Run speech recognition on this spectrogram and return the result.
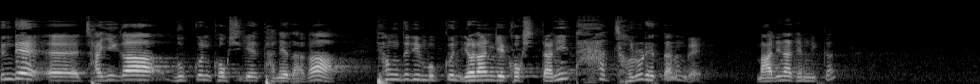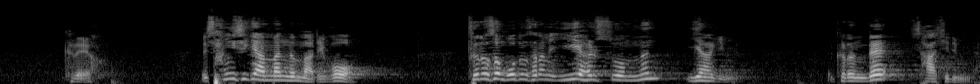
근데 에, 자기가 묶은 곡식의 단에다가 형들이 묶은 11개 곡식단이 다 절을 했다는 거예요. 말이나 됩니까? 그래요. 상식이 안 맞는 말이고 들어서 모든 사람이 이해할 수 없는 이야기입니다. 그런데 사실입니다.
